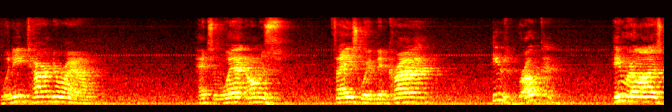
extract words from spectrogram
when he turned around, had some wet on his face where he'd been crying, he was broken. He realized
